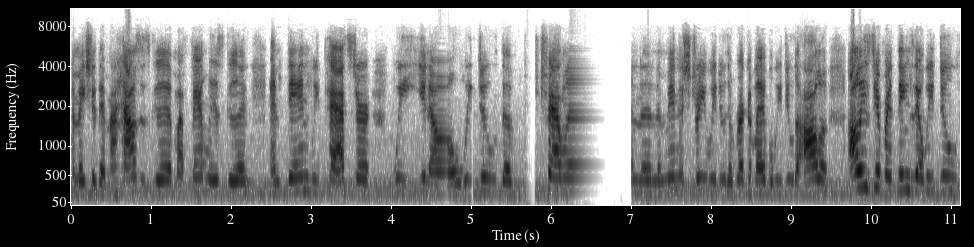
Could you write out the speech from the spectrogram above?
I make sure that my house is good, my family is good, and then we pastor. We, you know, we do the traveling in the, the ministry, we do the record label, we do the all of all these different things that we do.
